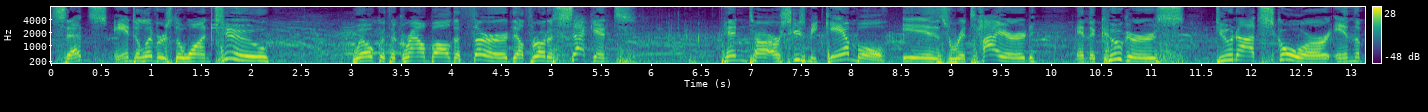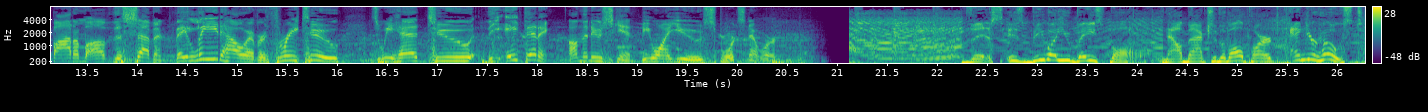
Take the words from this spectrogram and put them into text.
sets and delivers the one two. Wilk with a ground ball to third. They'll throw to second. Pintar, or excuse me, Gamble is retired, and the Cougars do not score in the bottom of the seventh. They lead, however, 3 2 as we head to the eighth inning on the Nu Skin, BYU Sports Network. This is BYU Baseball. Now back to the ballpark and your host,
